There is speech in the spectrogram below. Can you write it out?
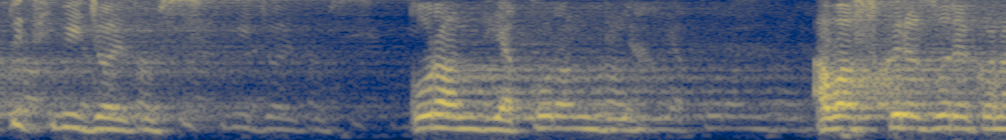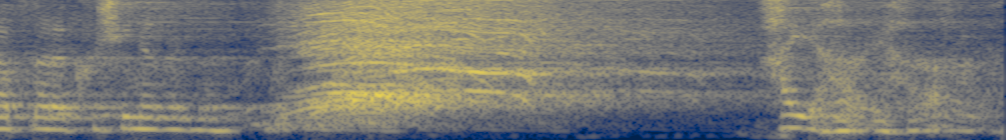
পৃথিবী জয় করছি কোরআন দিয়া কোরআন দিয়া আওয়াজ করে জোরে কোন আপনারা খুশি না বেজান? হাই হাই হাই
